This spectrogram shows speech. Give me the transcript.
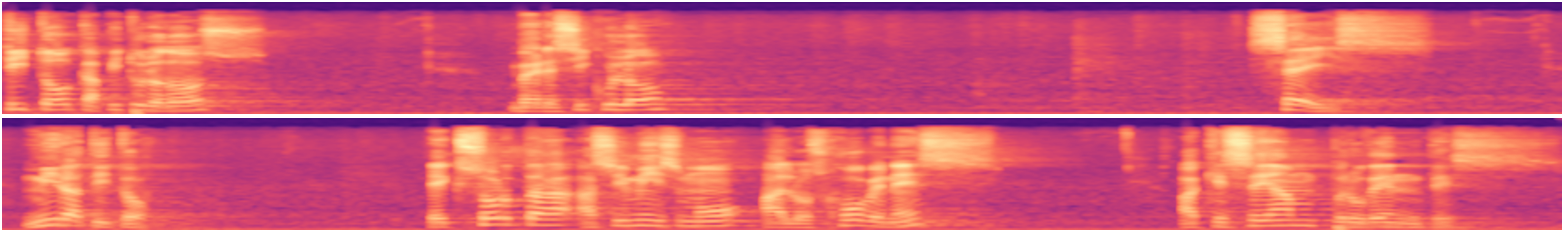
Tito capítulo 2, versículo 6. Mira Tito, exhorta asimismo a los jóvenes a que sean prudentes,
